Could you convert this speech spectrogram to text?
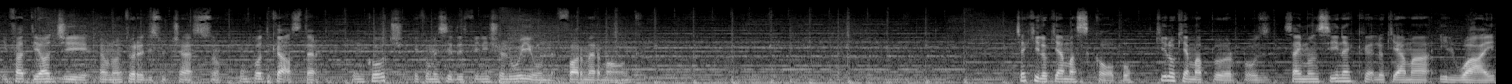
Infatti oggi è un autore di successo, un podcaster, un coach e come si definisce lui un former monk. C'è chi lo chiama scopo, chi lo chiama purpose, Simon Sinek lo chiama il why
